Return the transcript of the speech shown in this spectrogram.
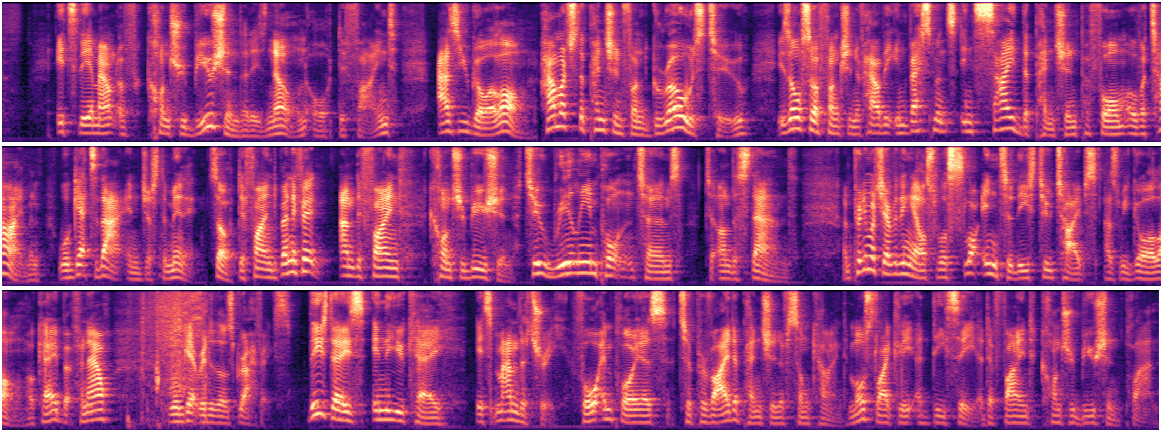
It's the amount of contribution that is known or defined as you go along. How much the pension fund grows to is also a function of how the investments inside the pension perform over time, and we'll get to that in just a minute. So, defined benefit and defined contribution, two really important terms to understand. And pretty much everything else will slot into these two types as we go along, okay? But for now, we'll get rid of those graphics. These days in the UK, it's mandatory for employers to provide a pension of some kind, most likely a DC, a defined contribution plan.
